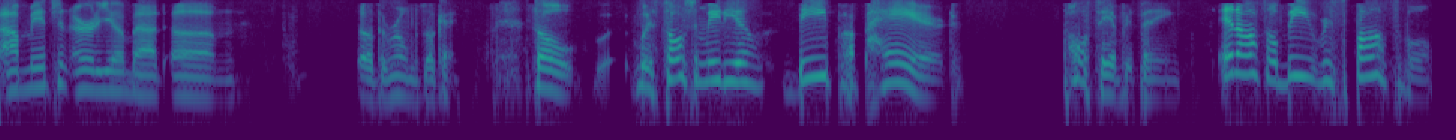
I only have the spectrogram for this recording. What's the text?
I mentioned earlier about um, oh, the rooms. Okay, so with social media, be prepared. Post everything. And also be responsible.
